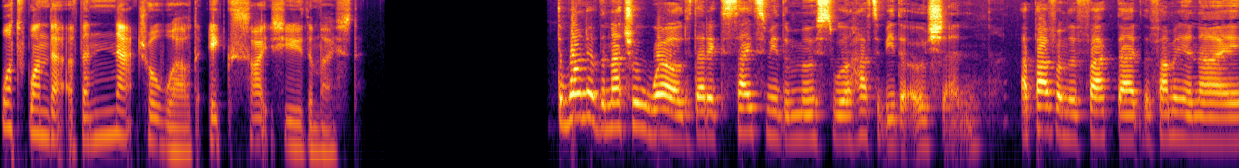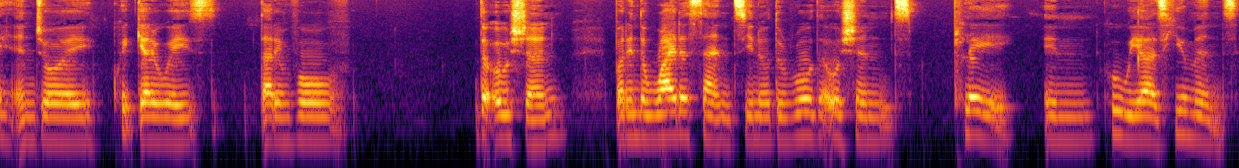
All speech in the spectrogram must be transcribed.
What wonder of the natural world excites you the most? The wonder of the natural world that excites me the most will have to be the ocean. Apart from the fact that the family and I enjoy quick getaways that involve the ocean, but in the wider sense, you know, the role the oceans play in who we are as humans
